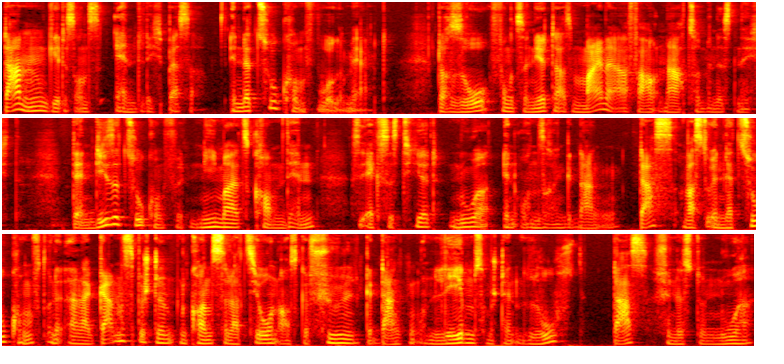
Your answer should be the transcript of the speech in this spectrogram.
dann geht es uns endlich besser. In der Zukunft wohlgemerkt. Doch so funktioniert das meiner Erfahrung nach zumindest nicht. Denn diese Zukunft wird niemals kommen, denn sie existiert nur in unseren Gedanken. Das, was du in der Zukunft und in einer ganz bestimmten Konstellation aus Gefühlen, Gedanken und Lebensumständen suchst, das findest du nur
